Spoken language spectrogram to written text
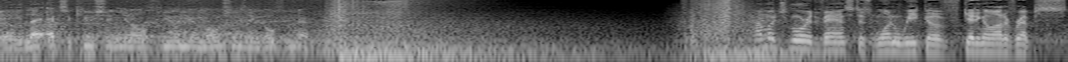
and let execution, you know, fuel your emotions and go from there. How much more advanced does one week of getting a lot of reps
